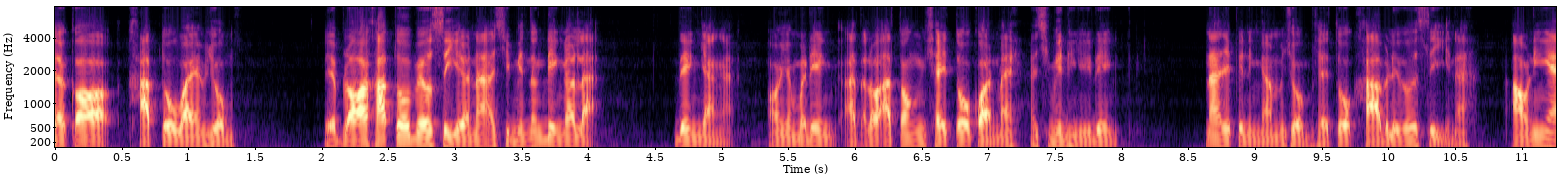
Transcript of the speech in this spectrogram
แล้วก็คราบตัวไว้ท่าชม เรียบร้อยครับตัวเบลสี่แล้วนะ อาชิเมนต้องเด้งแล้วแหละ เด้งยังอะ เอายังไม่เด้งอาจเราอาจต้องใช้ตัวก่อนไหมอาชิเมนถึงจะเด้ง น่าจะเป็นอย่างนั้นท่านผู้ชม ใช้ตัวคาร์บเลเวลสี่นะ เอานี่ไง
